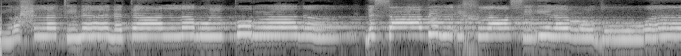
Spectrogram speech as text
في رحلتنا نتعلم القرآن. نسعى بالإخلاص إلى الرضوان.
